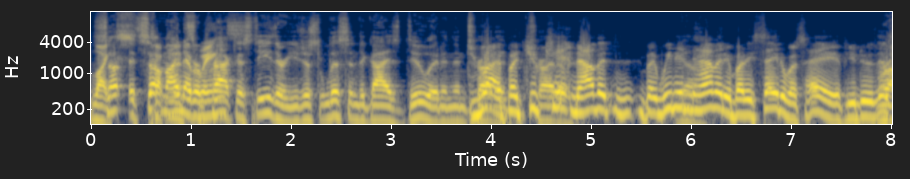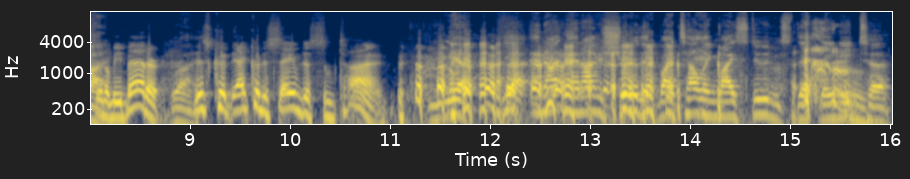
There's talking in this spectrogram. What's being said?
like So- it's something I that never swings. practiced either. You just listen to guys do it and then try. It. Right, to, but you try can't to- now that. But we didn't Yeah. have anybody say to us, "Hey, if you do this, Right. it'll be better." Right. This could that could have saved us some time. yeah, yeah, and, I, and I'm sure that by telling my students that they need to,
